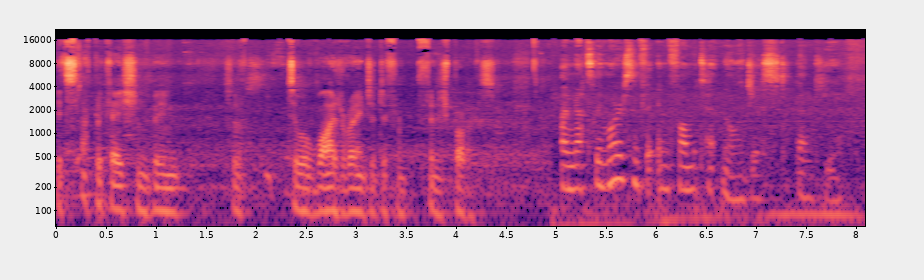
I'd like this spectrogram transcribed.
its application being sort of to a wider range of different finished products. I'm Natalie Morrison for in-Pharma Technologist. Thank you.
